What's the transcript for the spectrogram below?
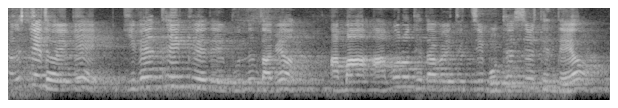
당시에 저에게 기벤테이크에 대해 묻는다면 아마 아무런 대답을 듣지 못했을 텐데요.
